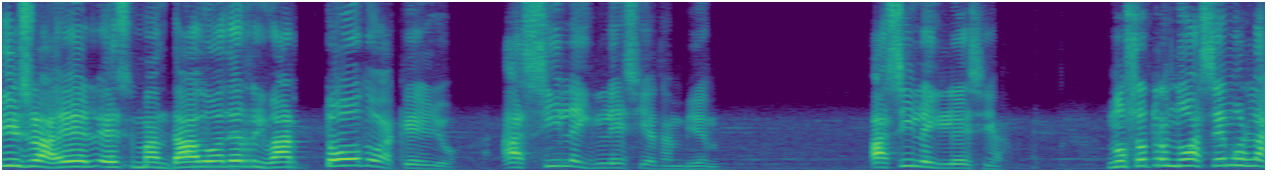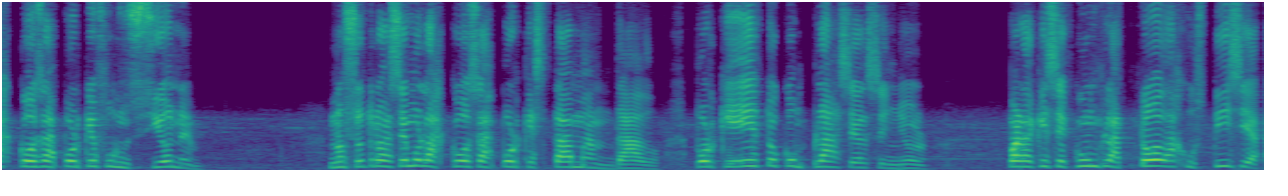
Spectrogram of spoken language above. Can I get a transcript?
Israel es mandado a derribar todo aquello. Así la iglesia también. Así la iglesia. Nosotros no hacemos las cosas porque funcionen. Nosotros hacemos las cosas porque está mandado, porque esto complace al Señor, para que se cumpla toda justicia.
